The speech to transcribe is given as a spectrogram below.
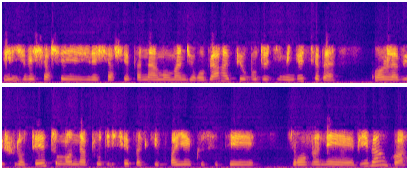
et je l'ai cherché, je l'ai cherché pendant un moment du regard. Et puis au bout de dix minutes, eh ben, on l'a vu flotter. Tout le monde applaudissait parce qu'il croyait que c'était qu'il revenait vivant, quoi.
